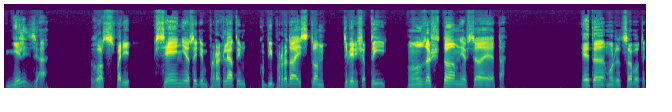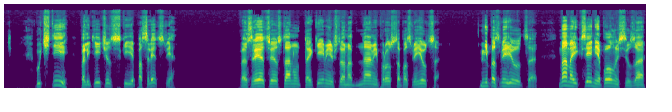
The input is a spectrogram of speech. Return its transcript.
Нельзя. Господи, Ксения с этим проклятым купи-продайством. Теперь еще ты. Ну, за что мне все это? Это может сработать. Учти, политические последствия. Последствия станут такими, что над нами просто посмеются. Не посмеются. Мама и Ксения полностью за.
